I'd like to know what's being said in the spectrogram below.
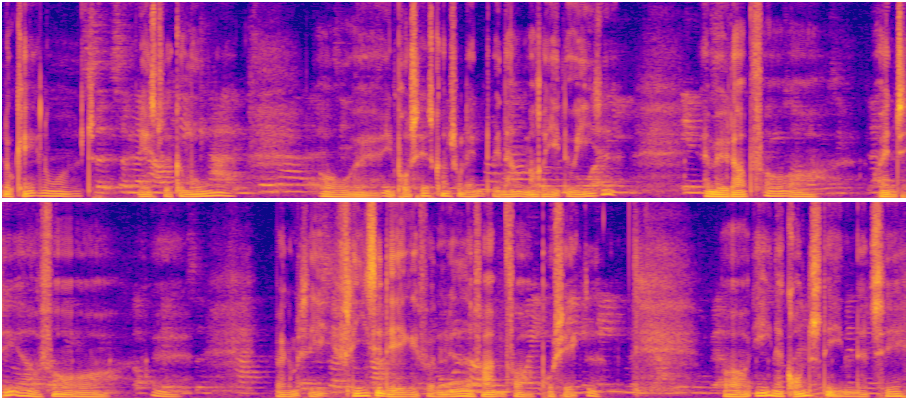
lokalrådet, Næstved Kommune og øh, en proceskonsulent ved navn Marie-Louise er mødt op for at orientere og for at øh, hvad kan man sige, flisedække for den videre frem for projektet. Og en af grundstenene til,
